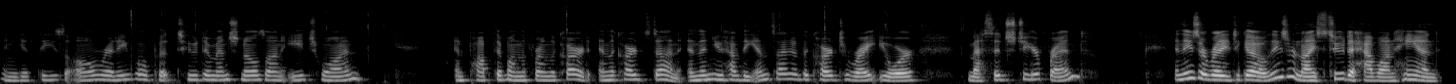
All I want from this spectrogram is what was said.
and get these all ready. We'll put two dimensionals on each one and pop them on the front of the card and the card's done. And then you have the inside of the card to write your message to your friend. And these are ready to go. These are nice too to have on hand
